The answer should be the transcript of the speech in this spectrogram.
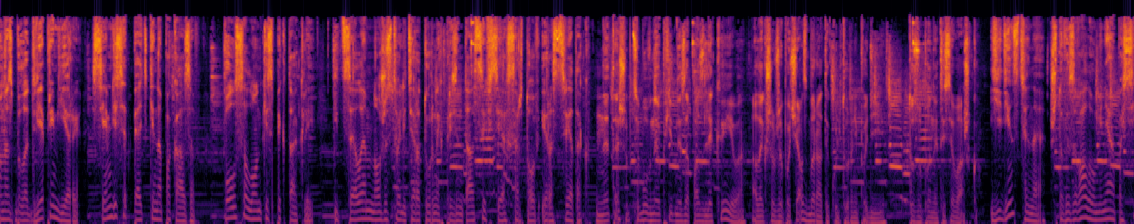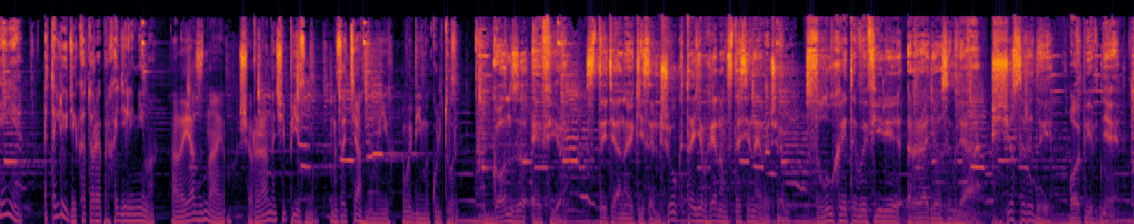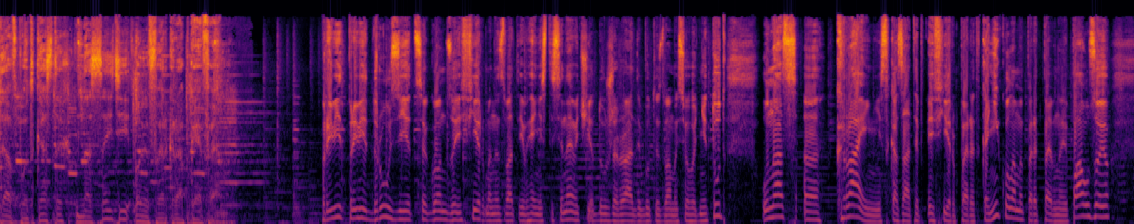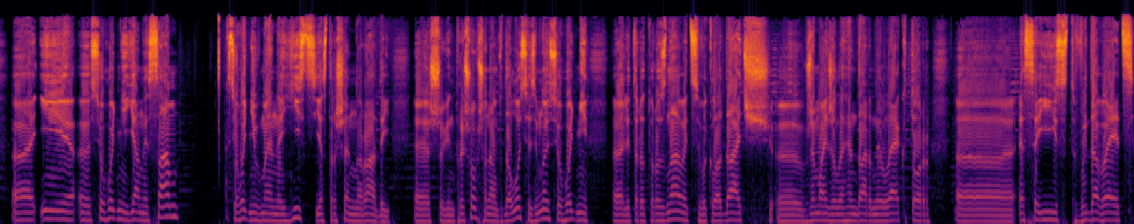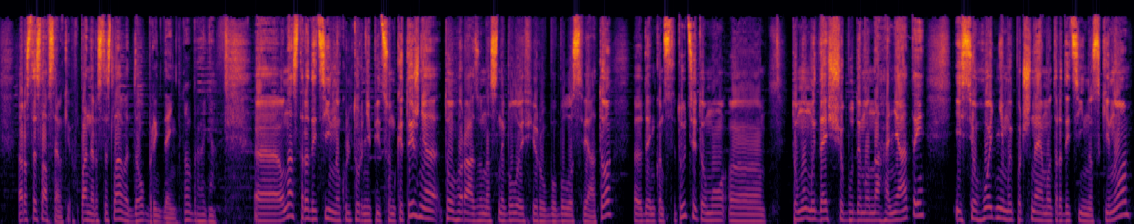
У нас было две премьеры, 75 кинопоказов, полсалонки спектаклей и целое множество літературних презентацій всіх сортов і розцветок. Не те, щоб це був необхідний запас для Києва, але якщо вже почав збирати культурні події, то зупинитися важко. Единственное, что вызывало у меня опасения, это люди, которые проходили мимо. Але я знаю, що рано чи пізно ми затягнемо їх в обійми культури. Гонзо Ефір з Тетяною Кісельчук та Євгеном Стасіневичем. Слухайте в ефірі Радіо Земля щосереди, опівдні та в подкастах на сайті OFR.FM. Привіт, привіт, друзі! Це Гонзо Ефір. Мене звати Євгеній Стасіневич. Я дуже радий бути з вами сьогодні тут. У нас е, крайній сказати ефір перед канікулами, перед певною паузою. Е, і е, сьогодні я не сам. Сьогодні в мене гість. Я страшенно радий, е, що він прийшов, що нам вдалося. Зі мною сьогодні е, літературознавець, викладач, е, вже майже легендарний лектор, есеїст, видавець Ростислав Семків. Пане Ростиславе, добрий день. Доброго дня. У нас традиційно культурні підсумки тижня. Того разу у нас не було ефіру, бо було свято, День Конституції, тому. Тому ми дещо будемо наганяти. І сьогодні ми почнемо традиційно з кіно.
